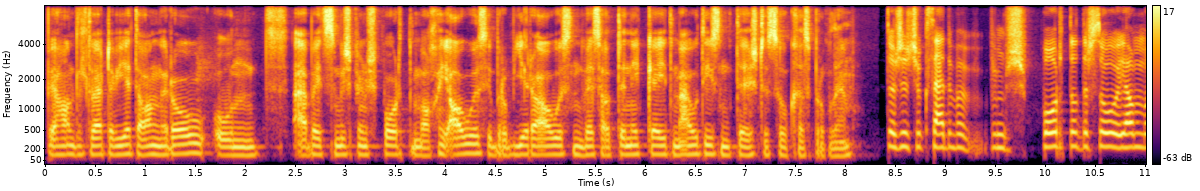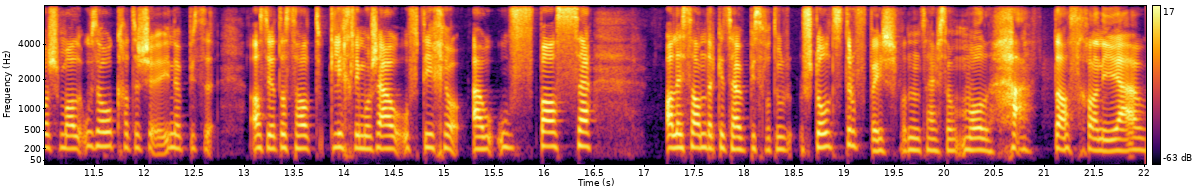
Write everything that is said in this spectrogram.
behandelt werden wie jeder andere auch. Und eben jetzt zum Beispiel im Sport mache ich alles, ich probiere alles und wenn es halt dann nicht geht, melde ich und dann ist das so kein Problem. Du hast ja schon gesagt, aber beim Sport oder so, ja, musst mal raushocken. Das ist in etwas, also ja, das halt gleich musst auch auf dich ja auch aufpassen. Alessandra, gibt es auch etwas, wo du stolz drauf bist, wo dann sagst so, mal, ha, das kann ich auch.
